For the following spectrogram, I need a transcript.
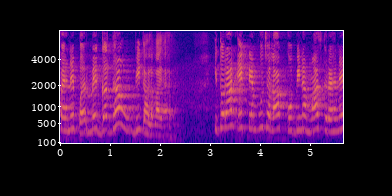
पहने पर मैं गद्दा हूँ भी कहलवाया है। इस दौरान एक टेंपू चालक को बिना मास्क रहने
